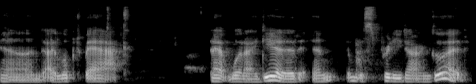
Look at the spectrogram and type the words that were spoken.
And I looked back at what I did, and it was pretty darn good.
